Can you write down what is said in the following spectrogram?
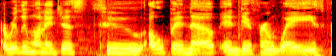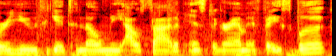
I really wanted just to open up in different ways for you to get to know me outside of Instagram and Facebook.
